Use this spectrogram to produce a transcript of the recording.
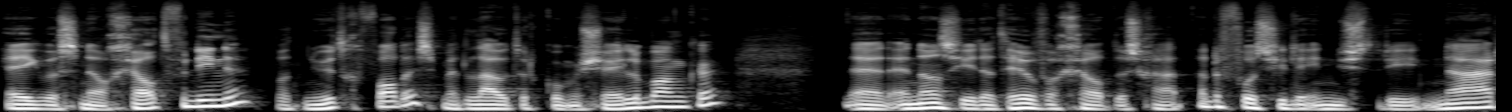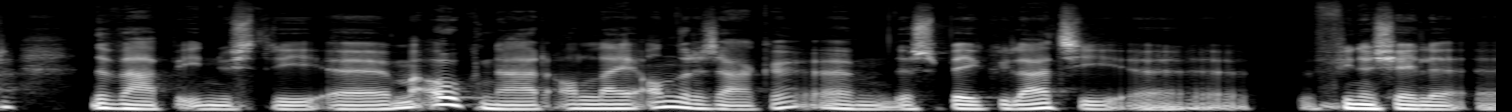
hey, ik wil snel geld verdienen, wat nu het geval is met louter commerciële banken. En, en, dan zie je dat heel veel geld dus gaat naar de fossiele industrie, naar de wapenindustrie, uh, maar ook naar allerlei andere zaken. Dus speculatie, uh, financiële uh,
